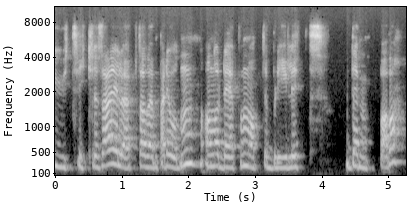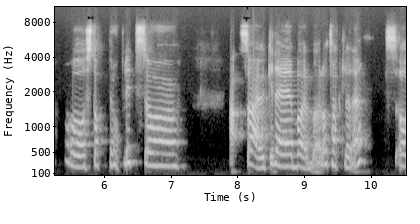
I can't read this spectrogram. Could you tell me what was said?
utvikle seg i løpet av den perioden. Og når det på en måte blir litt dempa da, og stopper opp litt, så, ja, så er jo ikke det bare bare å takle det. Så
